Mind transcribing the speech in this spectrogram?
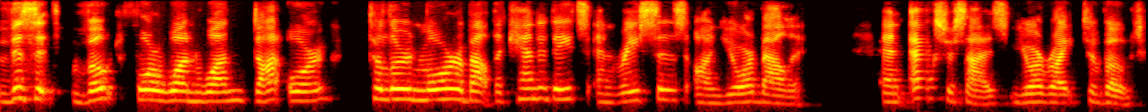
Visit vote411.org to learn more about the candidates and races on your ballot and exercise your right to vote.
